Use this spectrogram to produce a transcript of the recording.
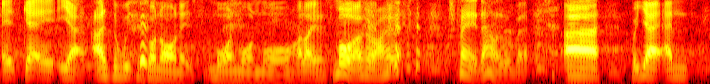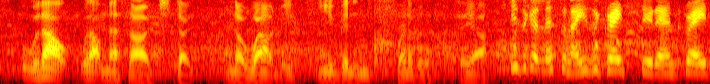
it's getting yeah. As the weeks have gone on, it's more and more and more. I like it's more. All right, just playing it down a little bit. Uh, but yeah, and without without Nessa, I just don't know where I'd be. You've been incredible. So yeah. He's a good listener. He's a great student. Great.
